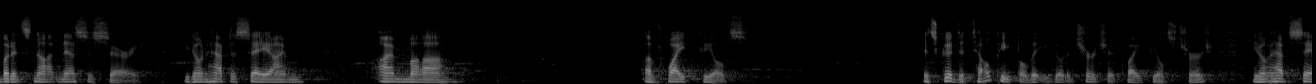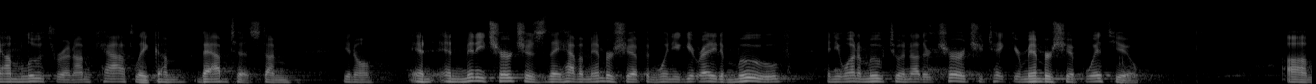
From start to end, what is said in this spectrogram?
but it's not necessary. You don't have to say, I'm, I'm uh, of Whitefields. It's good to tell people that you go to church at Whitefields Church. You don't have to say, I'm Lutheran, I'm Catholic, I'm Baptist, I'm, you know, and, and many churches, they have a membership, and when you get ready to move, and you want to move to another church, you take your membership with you. um,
